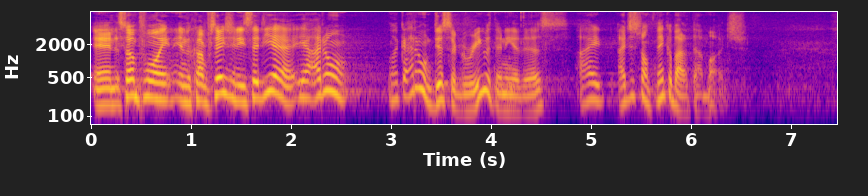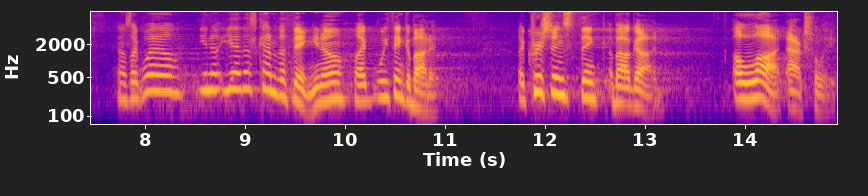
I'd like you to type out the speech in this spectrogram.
And at some point in the conversation, he said, Yeah, yeah, I don't, like, I don't disagree with any of this. I, I just don't think about it that much. And I was like, Well, you know, yeah, that's kind of the thing, you know? Like, we think about it. Like, Christians think about God a lot, actually.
